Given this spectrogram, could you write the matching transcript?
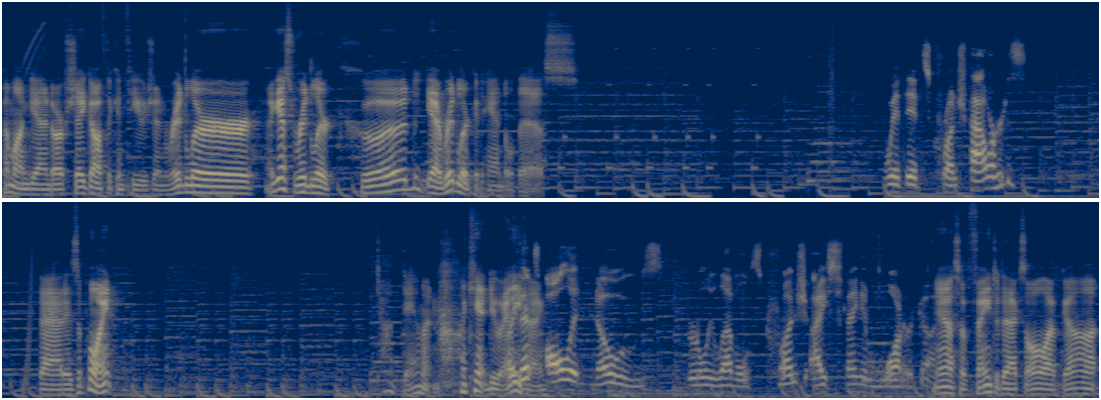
Come on, Ganondorf, shake off the confusion. Riddler... I guess Riddler could... Yeah, Riddler could handle this. With its crunch powers? That is a point. God damn it. I can't do Like, anything. that's all it knows early levels. Crunch, Ice Fang, and Water Gun. Yeah, so Feint Attack's all I've got.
